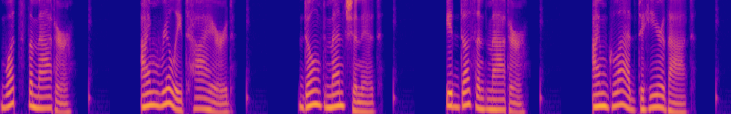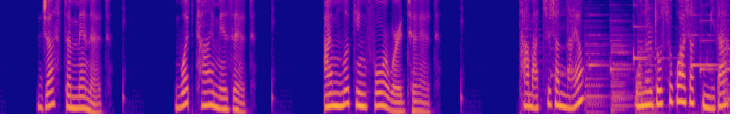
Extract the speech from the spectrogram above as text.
What's the matter? I'm really tired. Don't mention it. It doesn't matter. I'm glad to hear that. Just a minute. What time is it? I'm looking forward to it. 다 맞추셨나요? 오늘도 수고하셨습니다.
